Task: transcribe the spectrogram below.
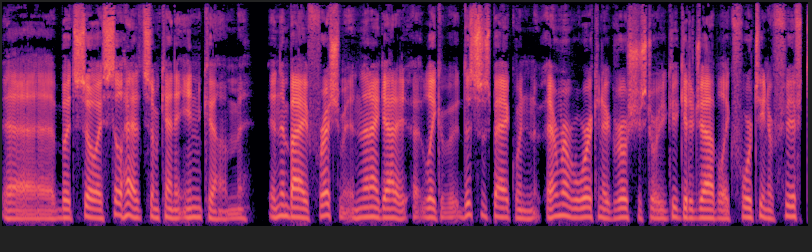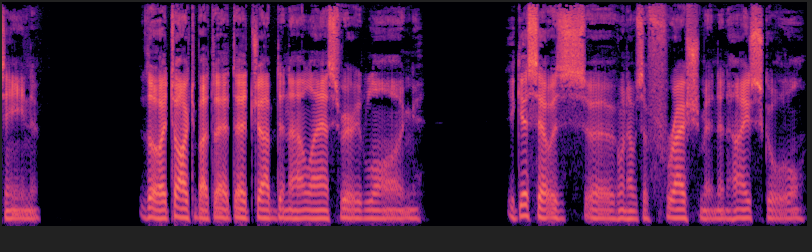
uh, but so I still had some kind of income. And then by freshman, and then I got it. Uh, like this was back when I remember working at a grocery store. You could get a job like 14 or 15. Though I talked about that, that job did not last very long. I guess that was uh, when I was a freshman in high school.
